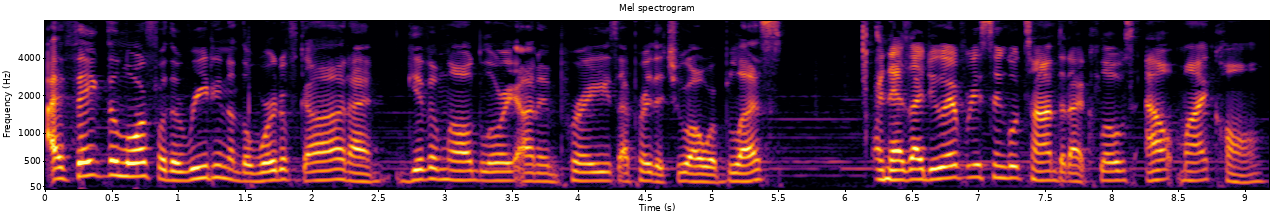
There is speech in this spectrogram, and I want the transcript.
I thank the Lord for the reading of the Word of God. I give Him all glory, honor, and praise. I pray that you all were blessed. And as I do every single time that I close out my call,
